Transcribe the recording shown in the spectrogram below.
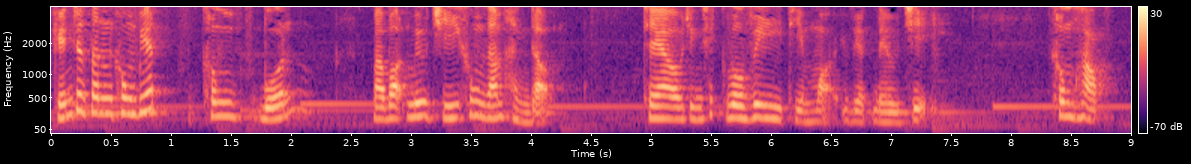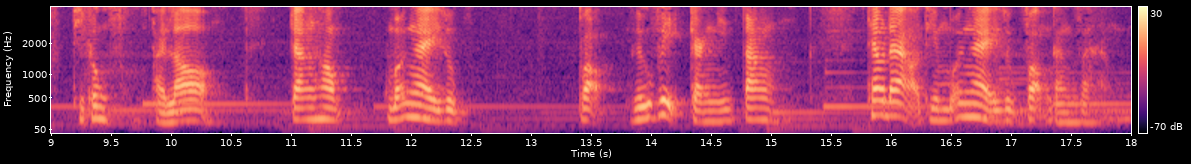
Khiến cho dân không biết, không muốn, mà bọn mưu trí không dám hành động. Theo chính sách vô vi thì mọi việc đều trị. Không học thì không phải lo. Càng học, mỗi ngày dục vọng hữu vị càng tăng. Theo đạo thì mỗi ngày dục vọng càng giảm,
